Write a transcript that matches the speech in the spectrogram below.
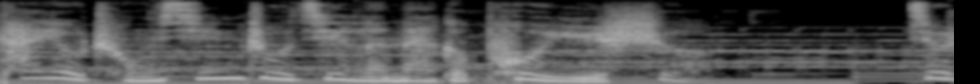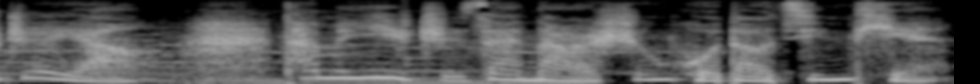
他又重新住进了那个破鱼舍。就这样，他们一直在那儿生活到今天。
